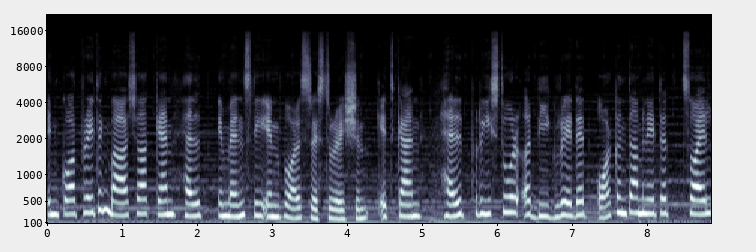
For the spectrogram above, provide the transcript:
Incorporating biochar can help immensely in forest restoration. It can help restore a degraded or contaminated soil.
